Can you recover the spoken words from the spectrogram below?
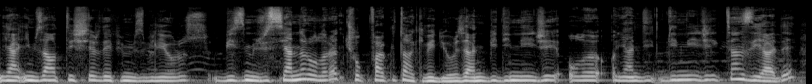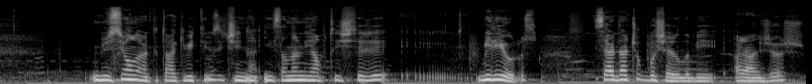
Yani imza attığı işleri de hepimiz biliyoruz. Biz müzisyenler olarak çok farklı takip ediyoruz. Yani bir dinleyici yani di- dinleyicilikten ziyade müzisyen olarak da takip ettiğimiz için insanların yaptığı işleri e, biliyoruz. Serdar çok başarılı bir aranjör.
